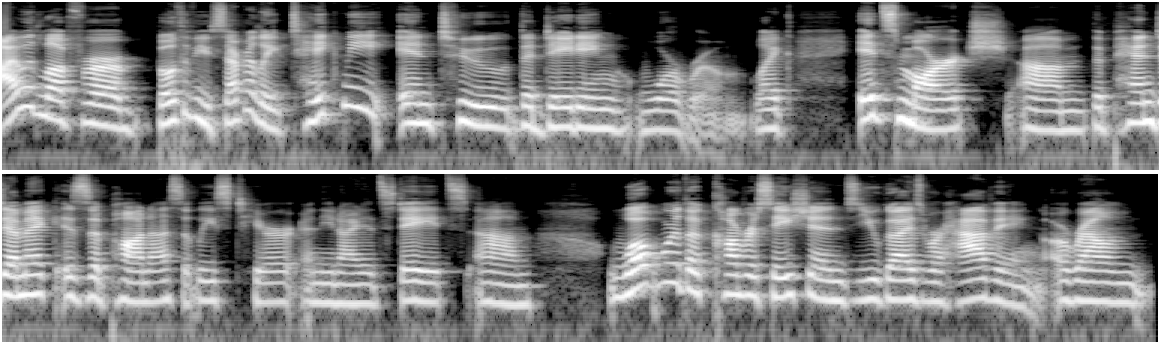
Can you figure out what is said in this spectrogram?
I would love for both of you separately take me into the dating war room. Like, it's March. Um, the pandemic is upon us, at least here in the United States. Um, what were the conversations you guys were having around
